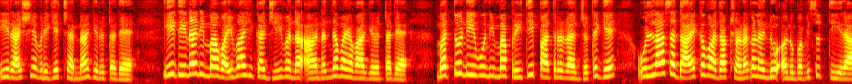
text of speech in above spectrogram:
ಈ ರಾಶಿಯವರಿಗೆ ಚೆನ್ನಾಗಿರುತ್ತದೆ. ಈ ದಿನ ನಿಮ್ಮ ವೈವಾಹಿಕ ಜೀವನ ಆನಂದಮಯವಾಗಿರುತ್ತದೆ. ಮತ್ತು ನೀವು ನಿಮ್ಮ ಪ್ರೀತಿ ಪಾತ್ರರ ಜೊತೆಗೆ ಉಲ್ಲಾಸದಾಯಕವಾದ ಕ್ಷಣಗಳನ್ನು ಅನುಭವಿಸುತ್ತೀರಾ?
